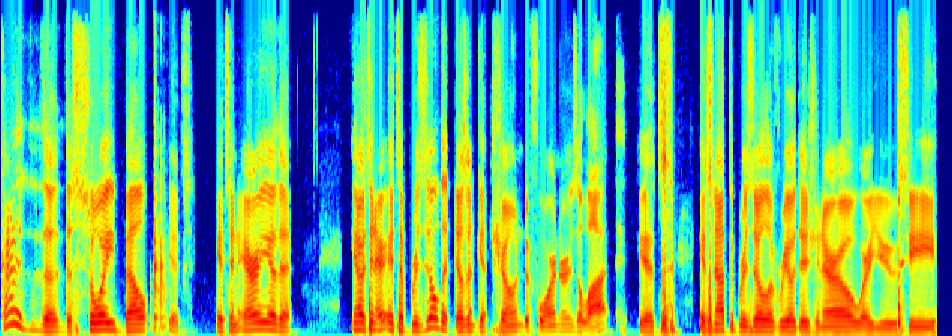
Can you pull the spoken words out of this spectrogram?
kind of the the soy belt. It's it's an area that you know it's an it's a Brazil that doesn't get shown to foreigners a lot. It's it's not the Brazil of Rio de Janeiro where you see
